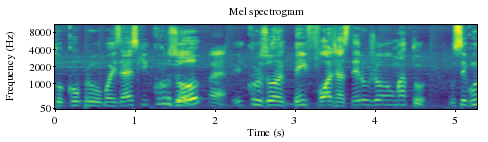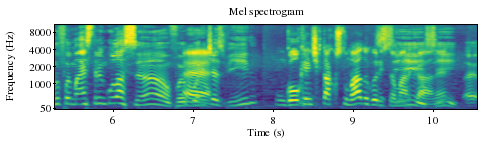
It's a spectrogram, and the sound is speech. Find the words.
tocou pro Moisés, que cruzou, É. e cruzou bem forte, rasteiro, o João matou. O segundo foi mais triangulação, foi É. o Corinthians vindo. Um gol que a gente tá acostumado o Corinthians a Sim, marcar, né? sim. É,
